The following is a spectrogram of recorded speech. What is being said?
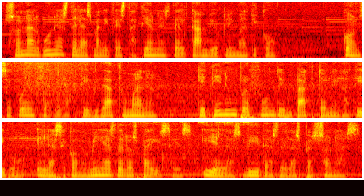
son algunas de las manifestaciones del cambio climático, consecuencia de la actividad humana que tiene un profundo impacto negativo en las economías de los países y en las vidas de las personas.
